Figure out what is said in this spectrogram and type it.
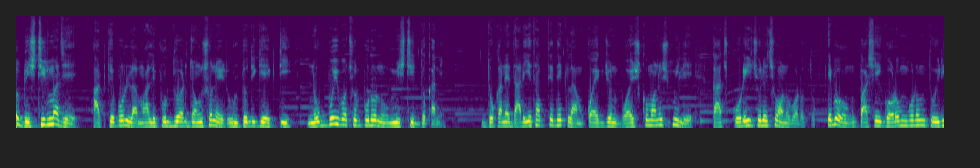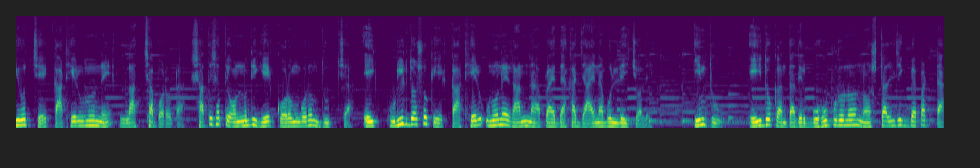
বৃষ্টির মাঝে আটকে পড়লাম আলিপুরদুয়ার জংশনের উল্টো দিকে একটি নব্বই বছর পুরনো মিষ্টির দোকানে। দোকানে দাঁড়িয়ে থাকতে দেখলাম কয়েকজন বয়স্ক মানুষ মিলে কাজ করেই চলেছে অনবরত এবং পাশেই গরম গরম তৈরি হচ্ছে কাঠের উনুনে লাচ্ছা পরোটা, সাথে সাথে অন্যদিকে গরম গরম দুধ চা। এই কুড়ির দশকে কাঠের উনুনে রান্না প্রায় দেখা যায় না বললেই চলে। কিন্তু এই দোকান তাদের বহু পুরনো নস্টালজিক ব্যাপারটা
